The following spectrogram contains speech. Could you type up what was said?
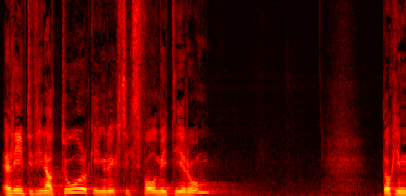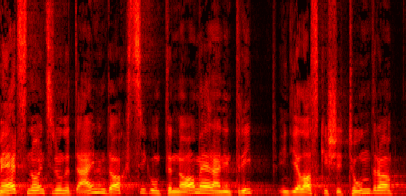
Er liebte die Natur, ging rücksichtsvoll mit ihr um. Doch im März 1981 unternahm er einen Trip in die alaskische Tundra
